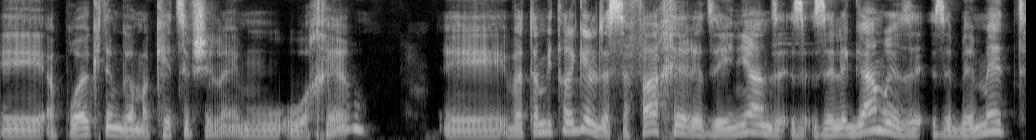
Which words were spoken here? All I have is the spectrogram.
אה, הפרויקטים גם הקצב שלהם הוא, הוא אחר. אה, ואתה מתרגל, זה שפה אחרת, זה עניין, זה, זה, זה לגמרי, זה, זה באמת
